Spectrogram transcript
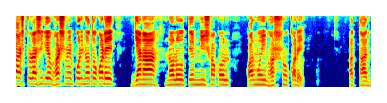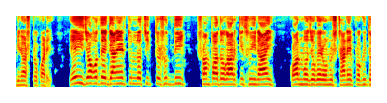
কাষ্ঠরাশিকে ভস্মে পরিণত করে জ্ঞানা নল তেমনি সকল কর্মই ভস্ম করে, অর্থাৎ বিনষ্ট করে। এই জগতে জ্ঞানের তুল্য চিত্তশুদ্ধি, সম্পাদক আর কিছুই নাই। কর্মযোগের অনুষ্ঠানে প্রকৃত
